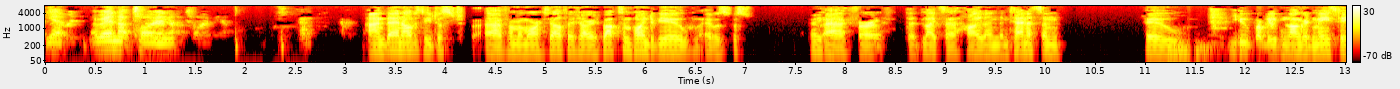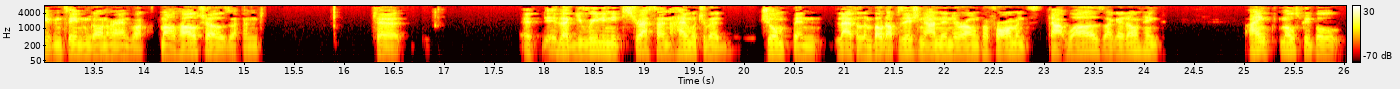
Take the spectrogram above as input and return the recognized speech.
yeah, around that time, yeah. And then obviously just uh, from a more selfish Irish boxing point of view, it was just uh, for the likes of Hyland and Tennyson who you probably even longer than me, Stephen, seen him going around what small hall shows and to it, it, like you really need to stress on how much of a jump in level in both opposition and in their own performance that was. Like I don't think I think most people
